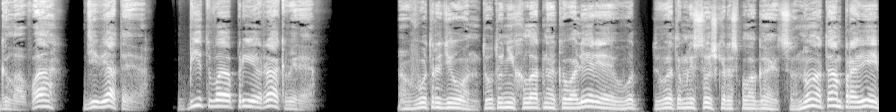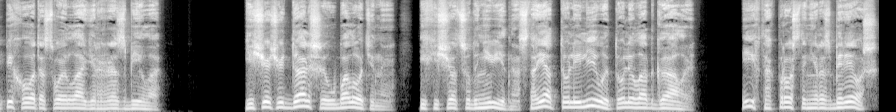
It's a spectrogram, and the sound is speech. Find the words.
Глава девятая. Битва при Раквере. Вот, Родион, тут у них латная кавалерия вот в этом лесочке располагается. Ну, а там правее пехота свой лагерь разбила. Еще чуть дальше, у болотины, их еще отсюда не видно, стоят то ли ливы, то ли латгалы. Их так просто не разберешь.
